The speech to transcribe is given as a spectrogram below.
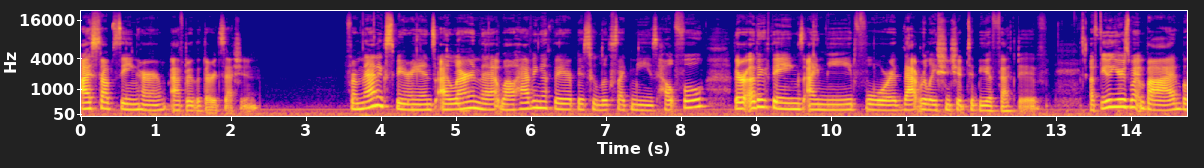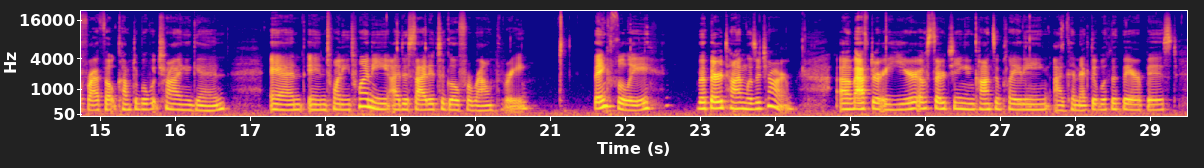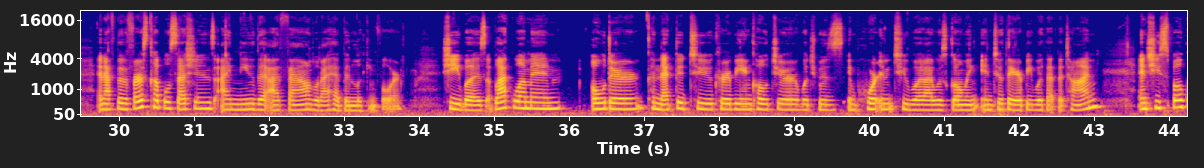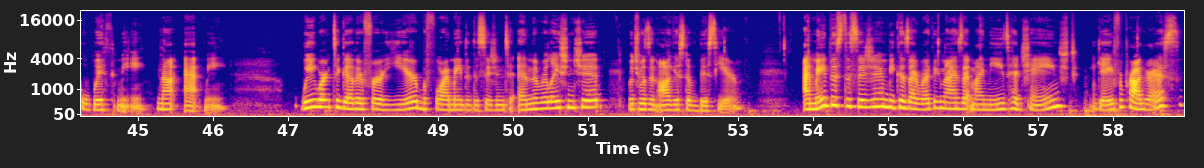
I stopped seeing her after the third session. From that experience, I learned that while having a therapist who looks like me is helpful, there are other things I need for that relationship to be effective. A few years went by before I felt comfortable with trying again, and in 2020, I decided to go for round three. Thankfully, the third time was a charm. Um, after a year of searching and contemplating, I connected with a therapist. And after the first couple sessions, I knew that I found what I had been looking for. She was a black woman, older, connected to Caribbean culture, which was important to what I was going into therapy with at the time. And she spoke with me, not at me. We worked together for a year before I made the decision to end the relationship, which was in August of this year. I made this decision because I recognized that my needs had changed, yay for progress.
